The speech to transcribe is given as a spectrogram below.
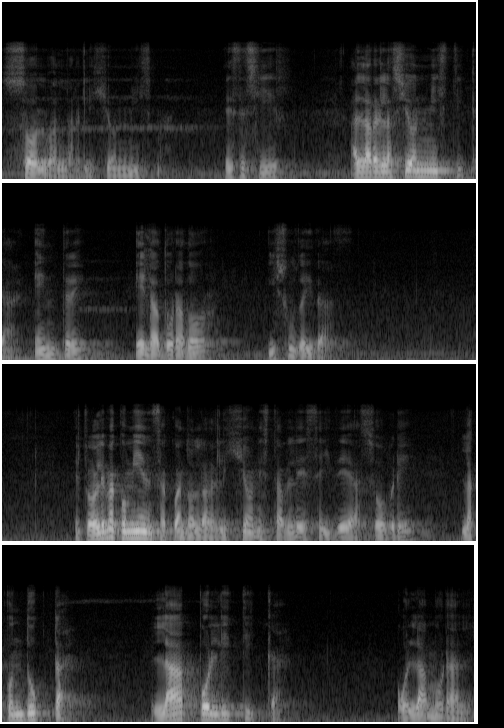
solo a la religión misma, es decir, a la relación mística entre el adorador y su deidad. El problema comienza cuando la religión establece ideas sobre la conducta, la política o la moral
